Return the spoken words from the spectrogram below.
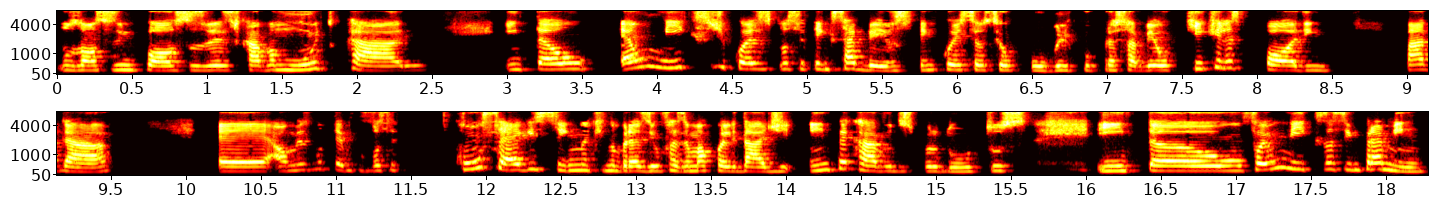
os nossos impostos às vezes ficava muito caro. Então, é um mix de coisas que você tem que saber. Você tem que conhecer o seu público para saber o que, que eles podem pagar. É, ao mesmo tempo, você consegue sim aqui no Brasil fazer uma qualidade impecável dos produtos. Então, foi um mix assim para mim.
